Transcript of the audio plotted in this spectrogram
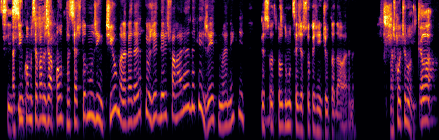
Sim, assim sim. como você vai no Japão, você acha todo mundo gentil, mas na verdade é porque o jeito deles falar é daquele jeito, não é nem que a pessoa, todo mundo seja super gentil toda hora, né? Mas continua. Então,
